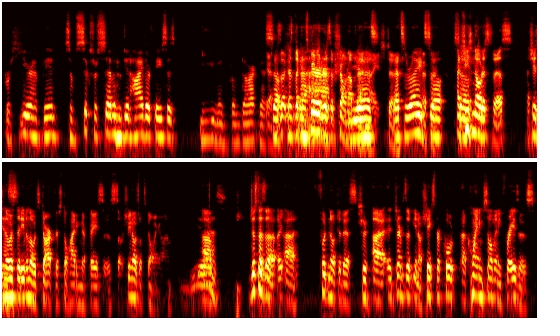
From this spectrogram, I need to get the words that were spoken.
For here have been some six or seven who did hide their faces, even from darkness. Yeah, because the conspirators have shown up that yes, night. To, that's right. That's so, and so- she's noticed this. And she's Yes. noticed that even though it's dark, they're still hiding their faces. So she knows what's going on. yes. Just as a, a, a footnote to this, Sure. uh, in terms of you know Shakespeare quote uh, coining so many phrases,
